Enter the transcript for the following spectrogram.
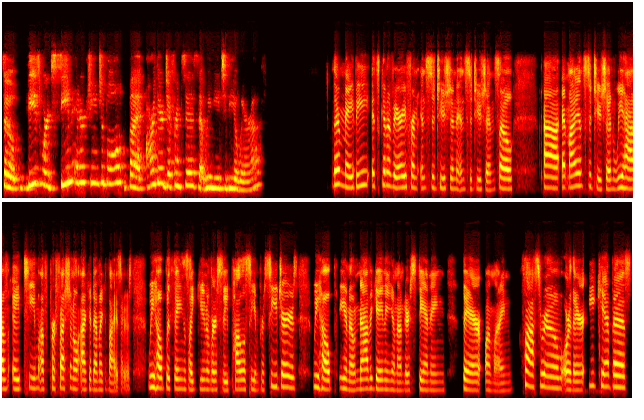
So these words seem interchangeable but are there differences that we need to be aware of? There may be. It's going to vary from institution to institution. So uh, at my institution, we have a team of professional academic advisors. We help with things like university policy and procedures. We help, you know, navigating and understanding their online classroom or their e-campus.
